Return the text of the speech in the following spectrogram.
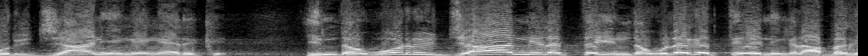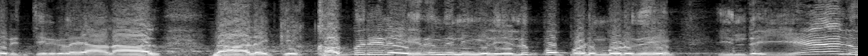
ஒரு ஜான் எங்கெங்க இருக்கு? இந்த ஒரு ஜான் நிலத்தை இந்த உலகத்திலே நீங்கள் அபகரித்தீர்களே ஆனால் நாளைக்கு கபரில இருந்து நீங்கள் எழுப்பப்படும் பொழுது இந்த ஏழு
